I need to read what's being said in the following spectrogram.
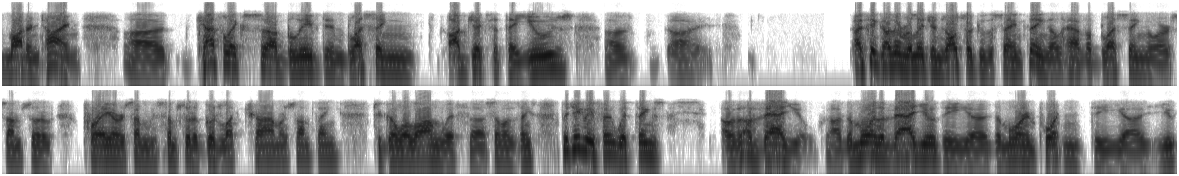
modern time. Catholics believed in blessing objects that they use. Uh, uh, I think other religions also do the same thing. They'll have a blessing or some sort of prayer or some some sort of good luck charm or something to go along with uh, some of the things, particularly for, with things of, of value. Uh, the more the value, the uh, the more important the uh, you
